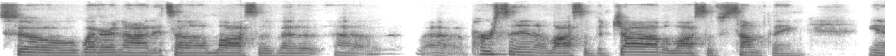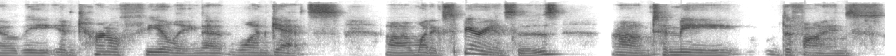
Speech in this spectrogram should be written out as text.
so whether or not it's a loss of a, a, a, person, a loss of a job, a loss of something, you know, the internal feeling that one gets, uh, one experiences, um, to me defines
